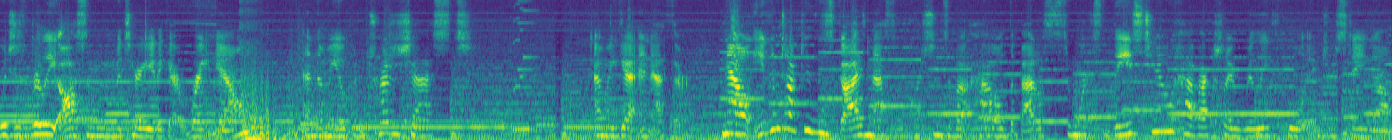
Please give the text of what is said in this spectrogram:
which is really awesome materia to get right now. And then we open treasure chest, and we get an ether. Now, you can talk to these guys and ask them questions about how the battle system works. These two have actually a really cool, interesting um,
